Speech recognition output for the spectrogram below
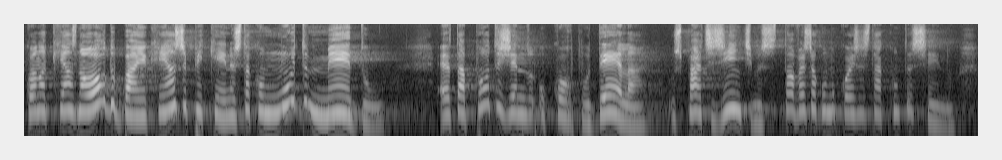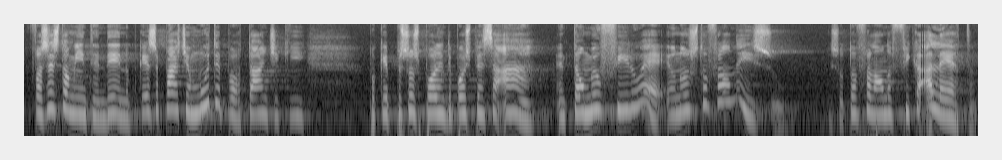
Quando a criança, na hora do banho, a criança pequena está com muito medo, ela está protegendo o corpo dela, os partes íntimas, talvez alguma coisa está acontecendo. Vocês estão me entendendo? Porque essa parte é muito importante que porque pessoas podem depois pensar, ah, então meu filho é. Eu não estou falando isso. Eu só estou falando, fica alerta.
